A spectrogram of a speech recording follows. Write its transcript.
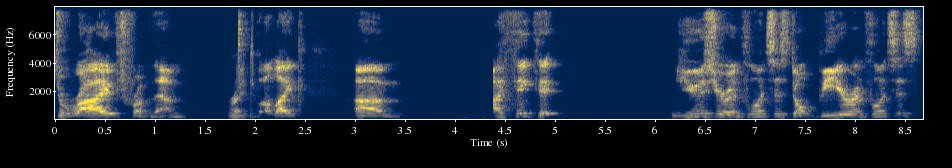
derived from them, right? But like. Um, I think that use your influences, don't be your influences.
